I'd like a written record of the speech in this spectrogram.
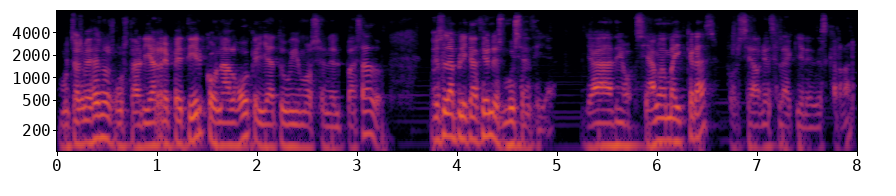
muchas veces nos gustaría repetir con algo que ya tuvimos en el pasado. Entonces la aplicación es muy sencilla. Ya digo, se llama MyCrash, por si alguien se la quiere descargar.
